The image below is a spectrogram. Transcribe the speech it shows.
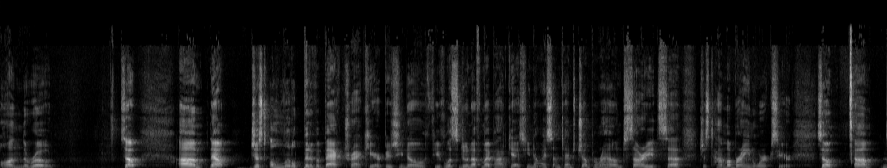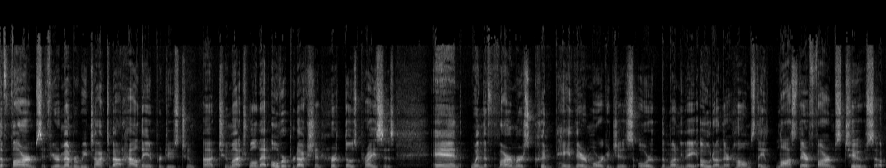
on the road. So, um, now, just a little bit of a backtrack here because you know if you've listened to enough of my podcast you know i sometimes jump around sorry it's uh, just how my brain works here so um, the farms if you remember we talked about how they had produced too, uh, too much well that overproduction hurt those prices and when the farmers couldn't pay their mortgages or the money they owed on their homes, they lost their farms too. So,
